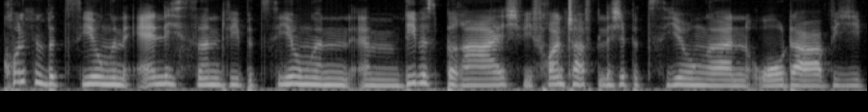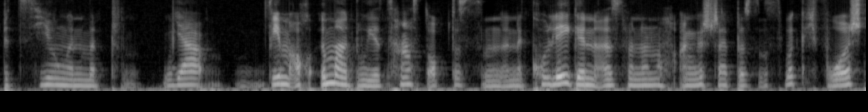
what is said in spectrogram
Kundenbeziehungen ähnlich sind wie Beziehungen im Liebesbereich, wie freundschaftliche Beziehungen oder wie Beziehungen mit, ja, wem auch immer du jetzt hast, ob das eine Kollegin ist, wenn du noch angestellt bist, ist wirklich wurscht.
